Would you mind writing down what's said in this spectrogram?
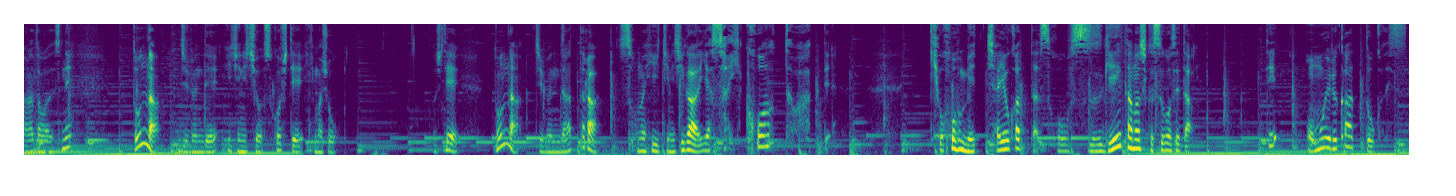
あなたはですねどんな自分で一日を過ごしていきましょう？そしてどんな自分であったらその日一日がいや最高だったわって今日めっちゃ良かった。そうすげえ楽しく過ごせた。って思えるかどうかです、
